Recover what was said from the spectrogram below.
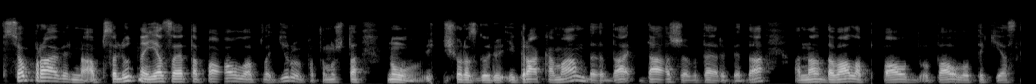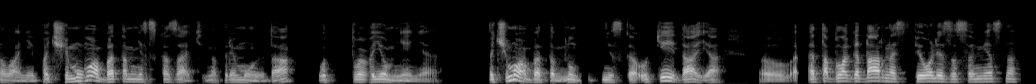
Все правильно, абсолютно. Я за это Паулу аплодирую, потому что, ну, еще раз говорю, игра команды, да, даже в дерби, да, она давала Паулу, Паулу такие основания. Почему об этом не сказать напрямую, да? Вот твое мнение. Почему об этом, ну, не сказать, окей, да, я это благодарность Пиоли за совместно,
